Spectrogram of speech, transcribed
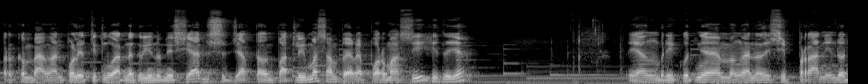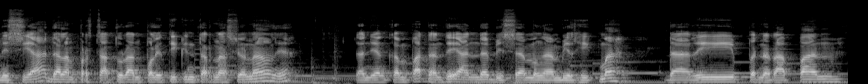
perkembangan politik luar negeri Indonesia sejak tahun 45 sampai reformasi gitu ya yang berikutnya menganalisis peran Indonesia dalam percaturan politik internasional ya. Dan yang keempat nanti Anda bisa mengambil hikmah dari penerapan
